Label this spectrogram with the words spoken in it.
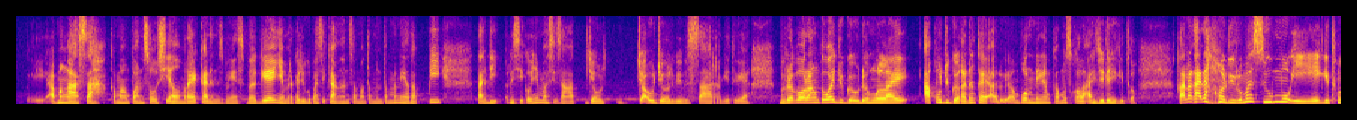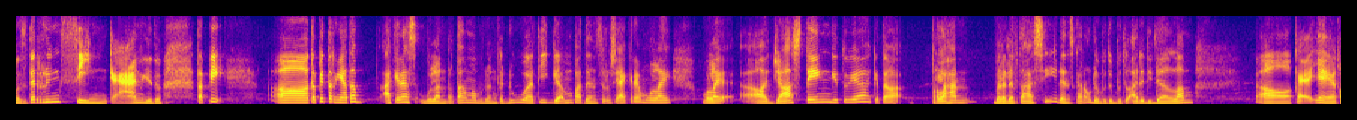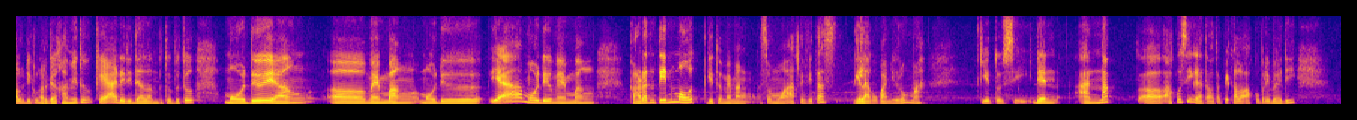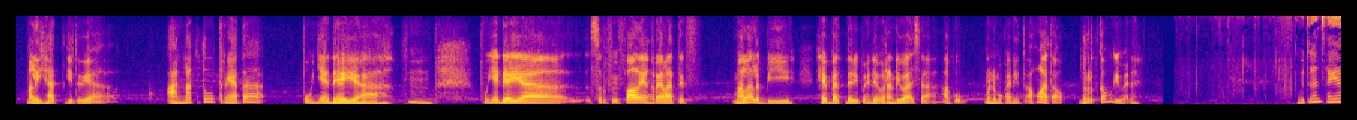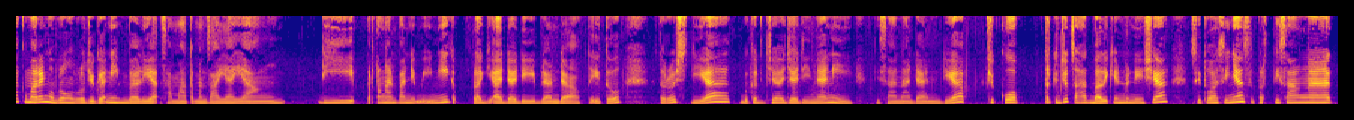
mengasah kemampuan sosial mereka dan sebagainya sebagainya. Mereka juga pasti kangen sama teman-teman ya tapi tadi risikonya masih sangat jauh jauh jauh lebih besar gitu ya. Beberapa orang tua juga udah mulai aku juga kadang kayak aduh ya ampun mendingan kamu sekolah aja deh gitu. Karena kadang kalau di rumah sumu eh gitu maksudnya ringsing kan gitu. Tapi Uh, tapi ternyata akhirnya bulan pertama, bulan kedua, tiga, empat dan seterusnya akhirnya mulai mulai uh, adjusting gitu ya. Kita perlahan beradaptasi dan sekarang udah betul-betul ada di dalam uh, kayaknya ya kalau di keluarga kami tuh kayak ada di dalam betul-betul mode yang uh, memang mode ya mode memang quarantine mode gitu. Memang semua aktivitas dilakukan di rumah gitu sih. Dan anak uh, aku sih nggak tahu tapi kalau aku pribadi melihat gitu ya anak tuh ternyata punya daya, hmm, punya daya survival yang relatif malah lebih hebat daripada orang dewasa. Aku menemukan itu. Aku nggak tahu. Menurut kamu gimana? Kebetulan saya kemarin ngobrol-ngobrol juga nih Mbak Lia sama teman saya yang di pertengahan pandemi ini lagi ada di Belanda waktu itu. Terus dia bekerja jadi nani di sana dan dia cukup terkejut saat balik ke Indonesia situasinya seperti sangat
